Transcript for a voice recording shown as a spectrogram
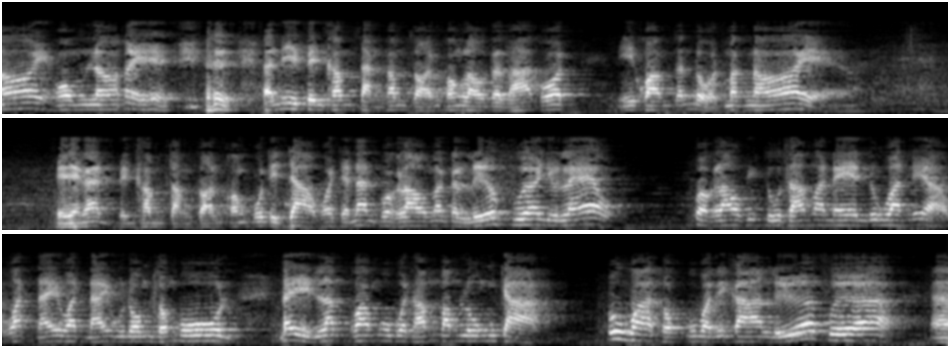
น้อยห่มน้อย อันนี้เป็นคำสั่งคำสอนของเราตถาคต มีความสันโดษมากน้อย เป็นอย่างนั้นเป็นคำสั่งสอนของพระพุทธเจ้า เพราะฉะนั้นพวกเรามันก็เหลือเฟืออยู่แล้ว พวกเราภิกษุสามเณรทุกวันเนี่ย วัดไหนวัดไหนอุดมสมบูรณ์ ได้รับความอุปถัมภ์บำรุงจากอุบาสกอุบาสิกาเหลือเฟืออ่า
